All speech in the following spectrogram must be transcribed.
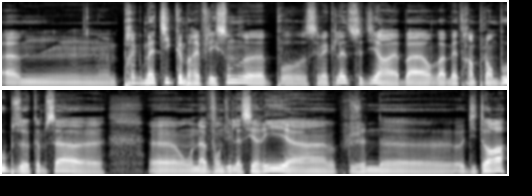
euh, pragmatique comme réflexion pour ces mecs-là de se dire bah on va mettre un plan boobs comme ça euh, on a vendu la série à un plus jeune euh, auditorat.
